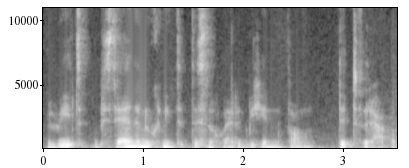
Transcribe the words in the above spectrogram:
weet, we zijn er nog niet. Het is nog maar het begin van dit verhaal.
